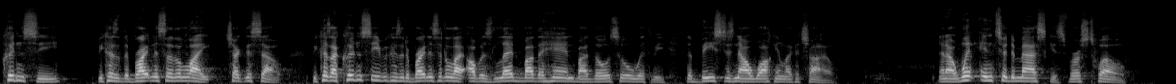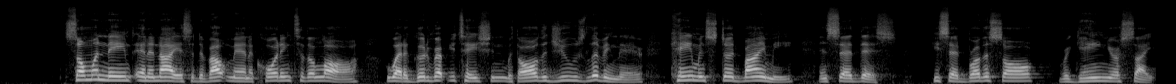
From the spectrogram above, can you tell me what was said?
couldn't see because of the brightness of the light, check this out. Because I couldn't see because of the brightness of the light, I was led by the hand by those who were with me. The beast is now walking like a child. And I went into Damascus, verse 12. Someone named Ananias, a devout man according to the law, who had a good reputation with all the Jews living there, came and stood by me and said this. He said, Brother Saul, regain your sight.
